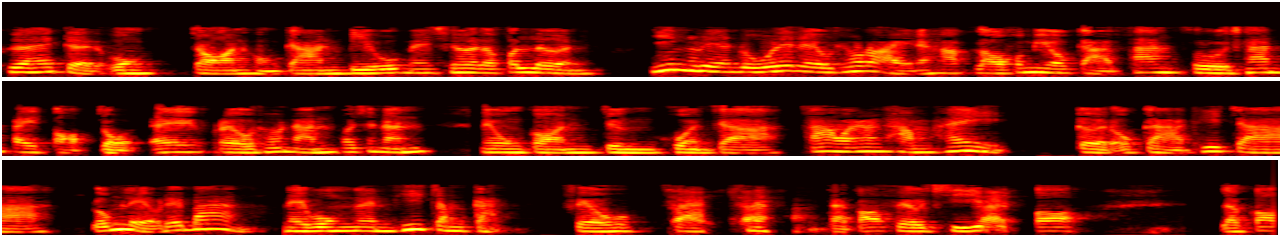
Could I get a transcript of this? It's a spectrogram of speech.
เพื่อให้เกิดวงจรของการ build measure แล้วก็ learn ยิ่งเรียนรู้ได้เร็วเท่าไหร่นะครับ เราก็มีโอกาสสร้าง solution ไปตอบโจทย์ได้เร็วเท่านั้น เพราะฉะนั้นในองค์กรจึงควรจะสร้างวัฒนธรรมให้เกิดโอกาสที่จะล้มเหลวได้บ้าง ในวงเงินที่จำกัด fail fast นะครับแต่ก็ fail cheap ก็ แล้วก็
